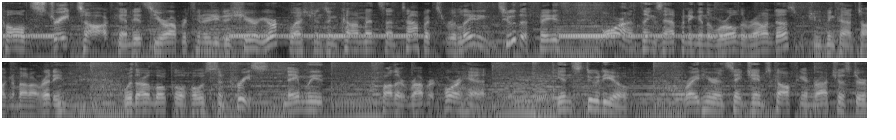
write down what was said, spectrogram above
called Straight Talk, and it's your opportunity to share your questions and comments on topics relating to the faith or on things happening in the world around us, which we've been kind of talking about already, with our local hosts and priests, namely Father Robert Horahan in studio right here in St. James Coffee in Rochester.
